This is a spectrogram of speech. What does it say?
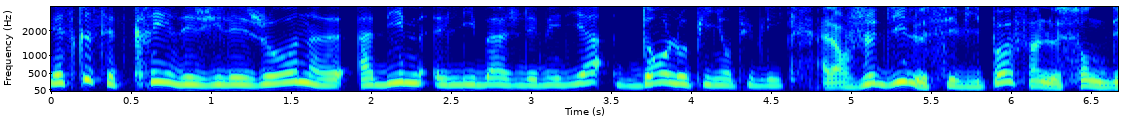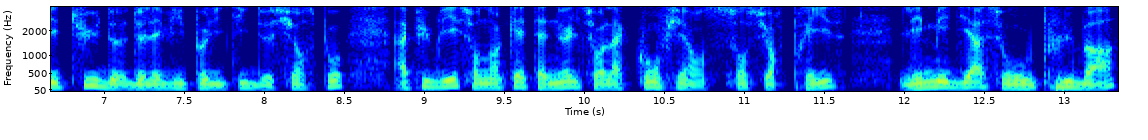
Mais est-ce que cette crise des Gilets jaunes euh, abîme l'image des médias dans l'opinion publique? Alors jeudi, le CEVIPOF, hein, le Centre d'études de la vie politique de Sciences Po, a publié son enquête annuelle sur la confiance. Sans surprise, les médias sont au plus bas,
